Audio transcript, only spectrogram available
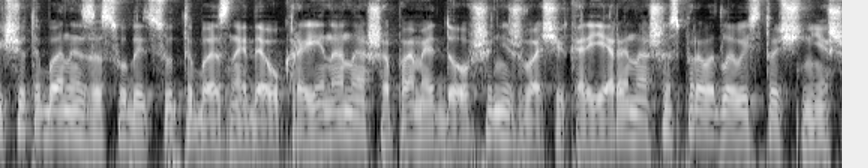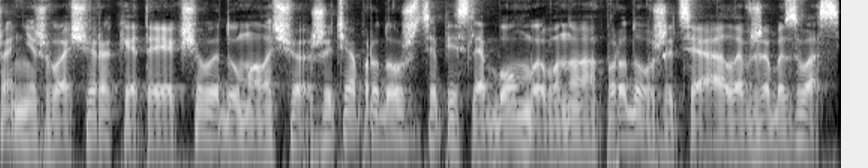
Якщо тебе не засудить суд, тебе знайде Україна. Наша пам'ять довша, ніж ваші кар'єри, наша справедливість точніша, ніж ваші ракети. Якщо ви думали, що життя продовжиться після бомби, воно продовжиться, але вже без вас.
